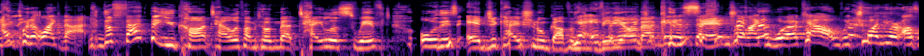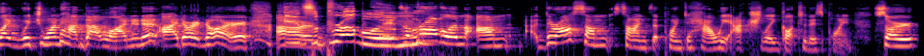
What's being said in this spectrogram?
When you put it like that. The fact that you can't tell if I'm talking about Taylor Swift or this educational government Yeah, video really about took me a consent, to like work out which one you're. I was like, which one had that line in it? I don't know. Um, it's a problem. it's a problem. Um, there are some signs that point to how we actually got to this point. So,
